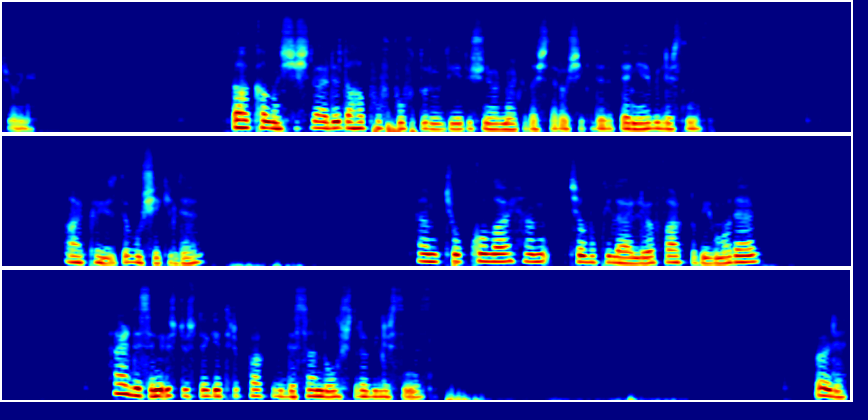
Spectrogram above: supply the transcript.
Şöyle. Daha kalın şişlerde daha puf puf durur diye düşünüyorum arkadaşlar. O şekilde de deneyebilirsiniz. Arka yüzde bu şekilde. Hem çok kolay hem çabuk ilerliyor. Farklı bir model. Her deseni üst üste getirip farklı bir desen de oluşturabilirsiniz. Böyle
